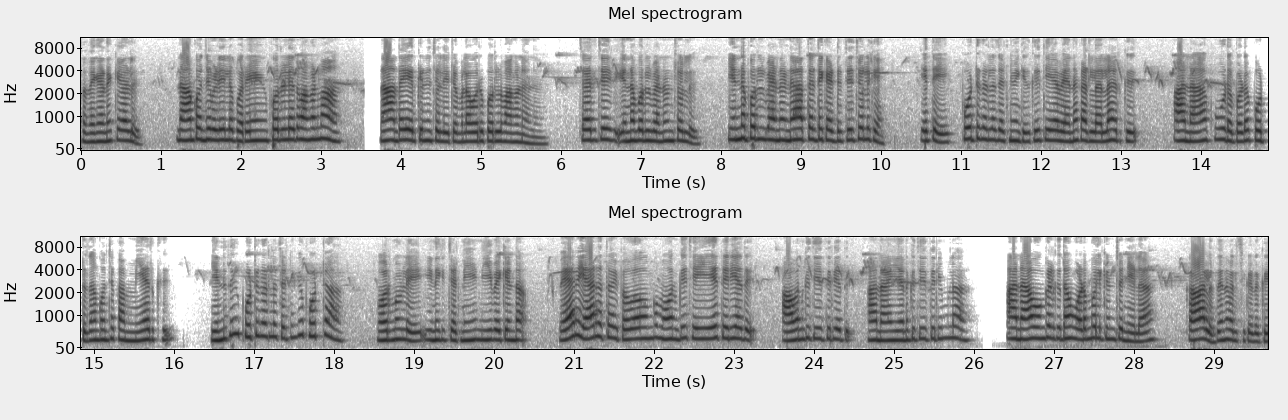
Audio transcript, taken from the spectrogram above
சந்தேகம்னு கேளு. நான் கொஞ்சம் வெளியில் போகிறேன் பொருள் எதுவும் வாங்கணுமா? நான் தான் ஏற்கனவே சொல்லிட்டேன்ல ஒரு பொருள் வாங்கணும்னு. சரி சரி. என்ன பொருள் வேணும்னு சொல்லு. என்ன பொருள் வேணும்னு அத்தட்ட கேட்டுட்டு சொல்லுங்க. ஏத்தே பொட்டுக்கடலை சட்னி வைக்கிறதுக்கு தேவையான கடலெல்லாம் இருக்குது ஆனால் கூட போட பொட்டு தான் கொஞ்சம் கம்மியாக இருக்குது என்னது பொட்டுக்கடலை சட்னிக்கு பொட்டா? மருமகளே இன்னைக்கு சட்னி நீ வைக்கண்டாம் வேறு யார் அத்தா இப்போ அவங்க மோனுக்கு செய்யவே தெரியாது. அவனுக்கு செய்ய தெரியாது. ஆனால் எனக்கு செய்ய தெரியுங்களா ஆனால் உங்களுக்கு தான் உடம்பு வலிக்குன்னு சொன்னீங்களா காலை தானே வலிச்சு கிடக்கு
